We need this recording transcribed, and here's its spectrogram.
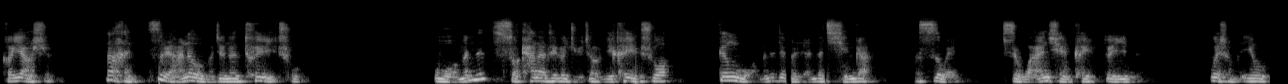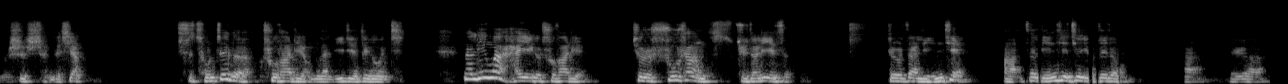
和样式，那很自然的我们就能推理出，我们所看到这个宇宙，你可以说跟我们的这个人的情感和思维是完全可以对应的。为什么？因为我们是神的像，是从这个出发点我们来理解这个问题。那另外还有一个出发点，就是书上举的例子，就是在灵界。啊，在灵界就有这种啊，那个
